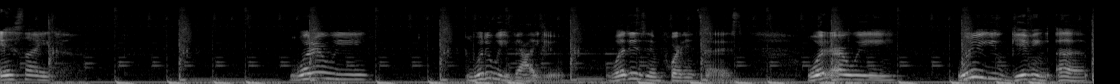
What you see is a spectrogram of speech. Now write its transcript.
it's like, what are we? What do we value? What is important to us? What are we what are you giving up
